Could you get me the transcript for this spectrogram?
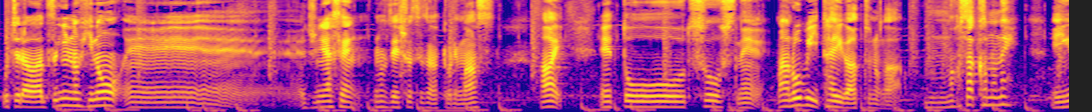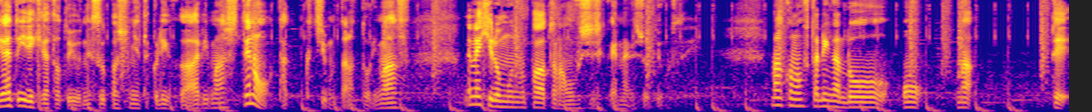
こちらは次の日の、えー、ジュニア戦の前哨戦となっております。はい。えっと、そうですね。まあ、ロビー、タイガーっていうのが、まさかのね、意外といい出来だったというね、スーパージュニアタッグリーグがありましてのタッグチームとなっております。でね、ヒロムのパートナーも不死しかいないでしょうということで。まあ、この二人がどうなって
